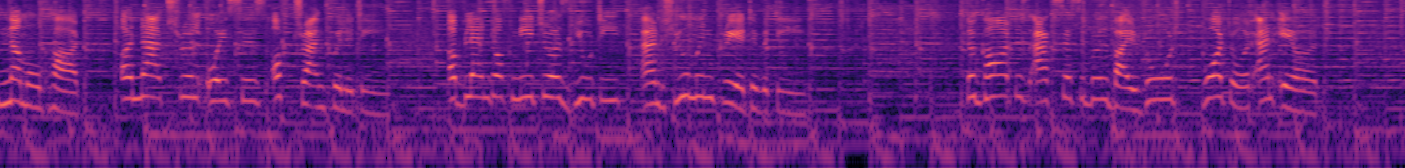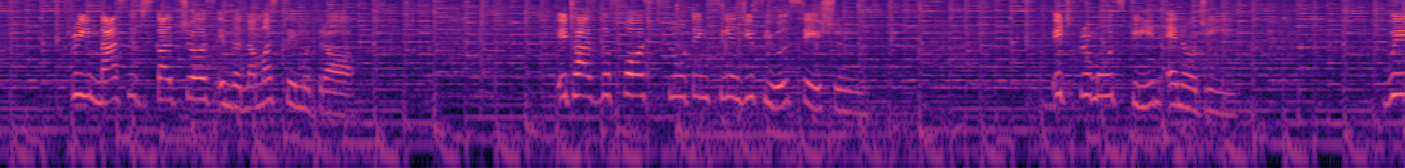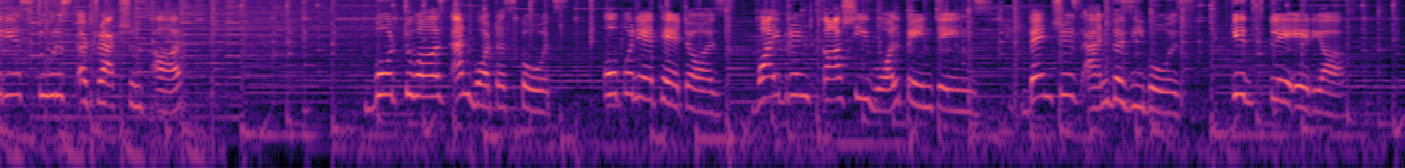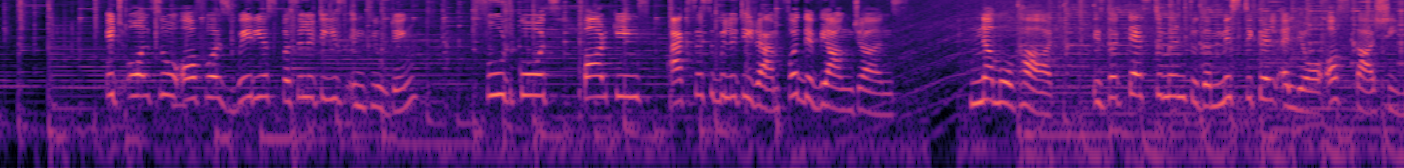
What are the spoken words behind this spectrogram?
Namo Ghat, a natural oasis of tranquility, a blend of nature's beauty and human creativity. The Ghat is accessible by road, water, and air. Three massive sculptures in the Namaste Mudra. It has the first floating CNG fuel station. It promotes clean energy. Various tourist attractions are boat tours and water sports, open air theatres, vibrant Kashi wall paintings, benches and gazebos, kids play area. It also offers various facilities including food courts, parkings, accessibility ramp for Divyangjans. Namo Ghat is the testament to the mystical allure of Kashi.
